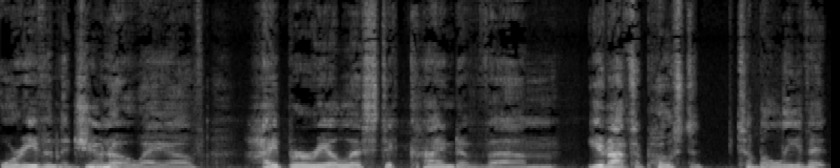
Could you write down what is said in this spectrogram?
or even the Juno way of hyper realistic kind of um, you're not supposed to, to believe it.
